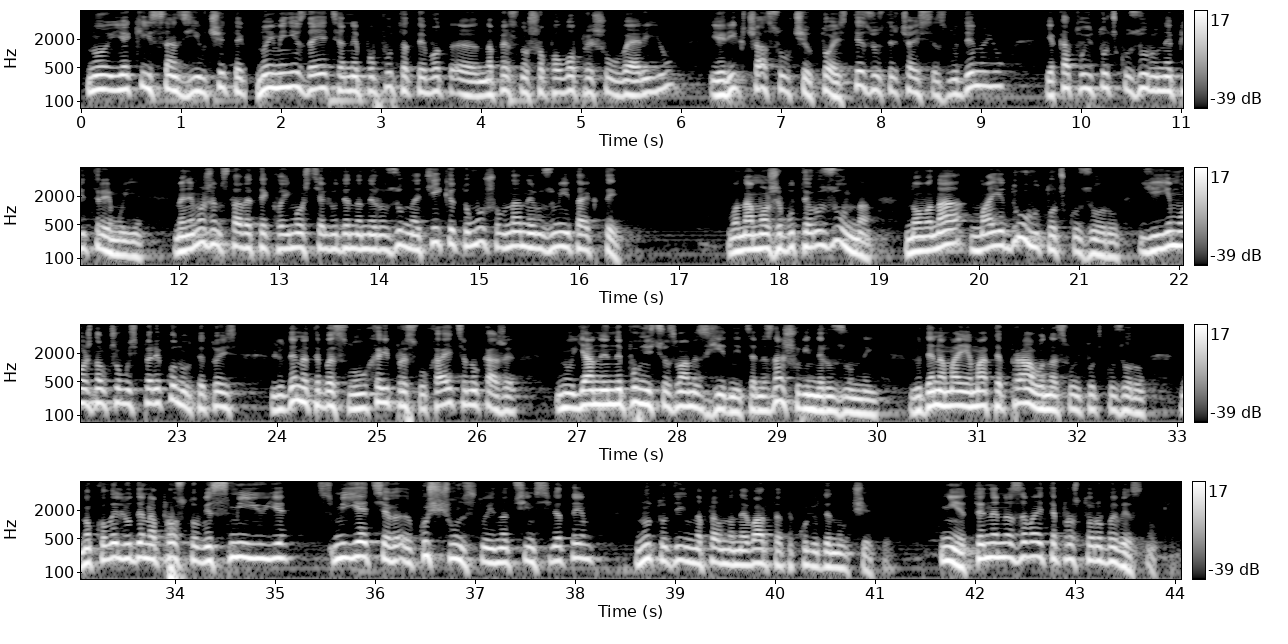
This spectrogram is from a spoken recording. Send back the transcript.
Ну, який сенс її вчити? Ну і мені здається, не попутати. От е, написано, що Павло прийшов в Ерію і рік часу вчив. Тобто, ти зустрічаєшся з людиною, яка твою точку зору не підтримує. Ми не можемо ставити клеймо, що ця людина нерозумна тільки тому, що вона не розуміє так, як ти. Вона може бути розумна, але вона має другу точку зору. Її можна в чомусь переконувати. Тобто людина тебе слухає, прислухається, ну каже: ну я не, не повністю з вами згідний. Це не значить, що він нерозумний. Людина має мати право на свою точку зору. Але коли людина просто висміює, сміється, е, кощунствує над всім святим, ну тоді, напевно, не варто таку людину вчити. Ні, ти не називайте, просто роби висновки.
